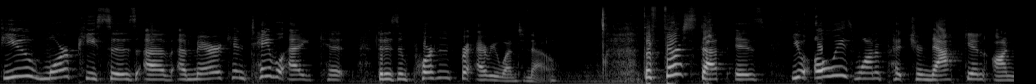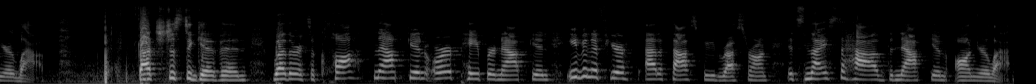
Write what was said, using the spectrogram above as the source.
few more pieces of American table etiquette that is important for everyone to know. The first step is you always want to put your napkin on your lap. That's just a given, whether it's a cloth napkin or a paper napkin, even if you're at a fast food restaurant, it's nice to have the napkin on your lap.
